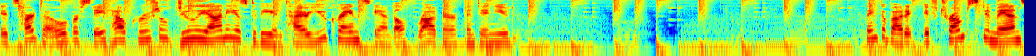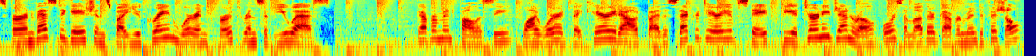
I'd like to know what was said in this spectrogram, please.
It's hard to overstate how crucial Giuliani is to the entire Ukraine scandal, Rotner continued. Think about it, if Trump's demands for investigations by Ukraine were in furtherance of U.S. government policy, why weren't they carried out by the Secretary of State, the Attorney General, or some other government official?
